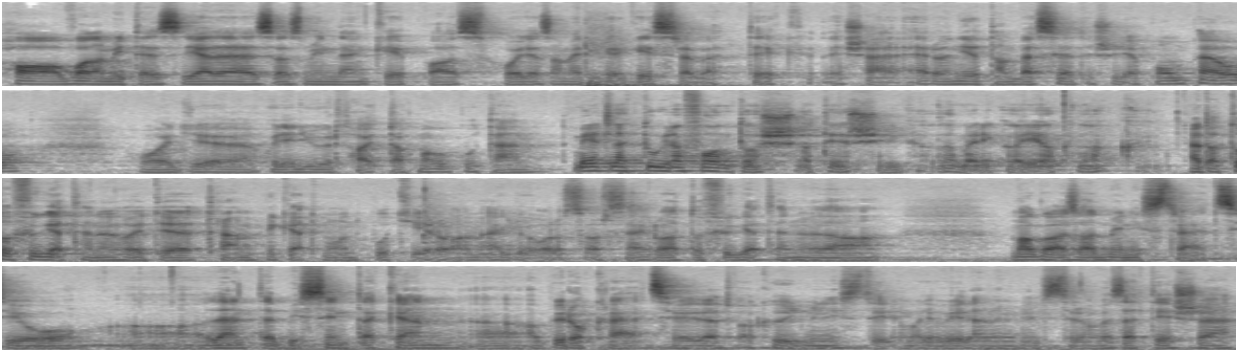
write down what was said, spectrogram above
ha valamit ez jelez, az mindenképp az, hogy az amerikaiak észrevették, és erről nyíltan beszélt is ugye Pompeo, hogy, hogy egy űrt hagytak maguk után. Miért lett újra fontos a térség az amerikaiaknak? Hát attól függetlenül, hogy Trump miket mond Putyiról, meg Oroszországról, attól függetlenül a, maga az adminisztráció a lentebbi szinteken, a bürokrácia, illetve a külügyminisztérium vagy a védelmi minisztérium vezetése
